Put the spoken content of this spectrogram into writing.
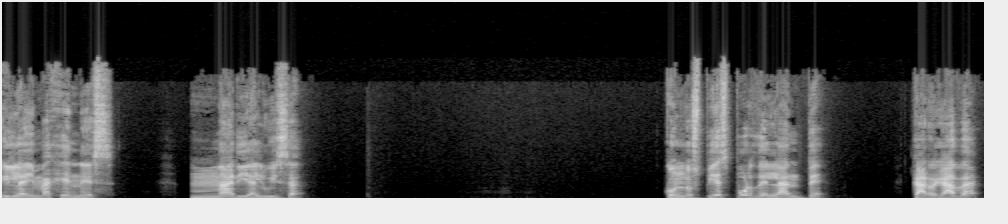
Y la imagen es María Luisa con los pies por delante, cargada,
